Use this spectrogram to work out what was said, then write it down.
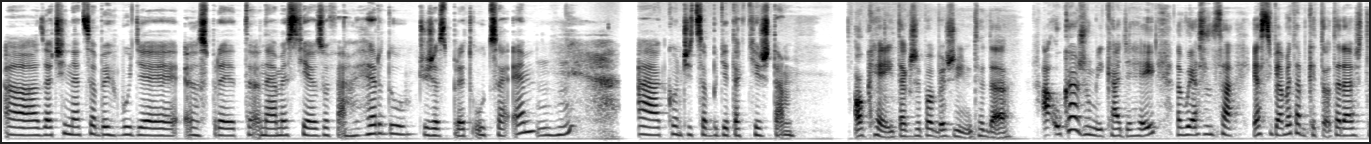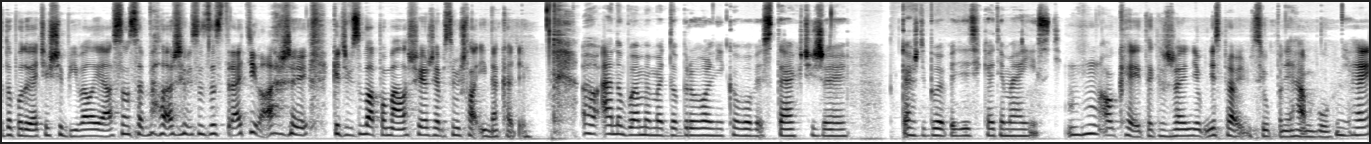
Uh, začínať sa beh bude spred námestia Jozefa Herdu, čiže spred UCM. Mm-hmm. A končiť sa bude taktiež tam. OK, takže pobežím teda. A ukážu mi kade, hej? Lebo ja som sa, ja si pamätám, keď to, teda toto podujatie ešte bývalo, ja som sa bala, že by som sa stratila, že keďže by som bola pomalšia, že by som išla inakade. Uh, áno, budeme mať dobrovoľníkov vo vestách, čiže každý bude vedieť, kade má ísť. Mm-hmm, OK, takže ne, nespravím si úplne hambu, Nie. hej?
